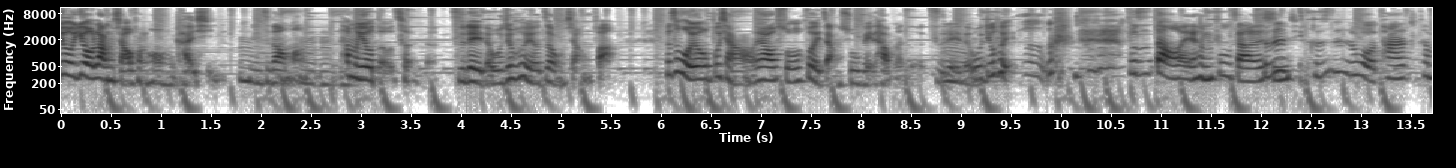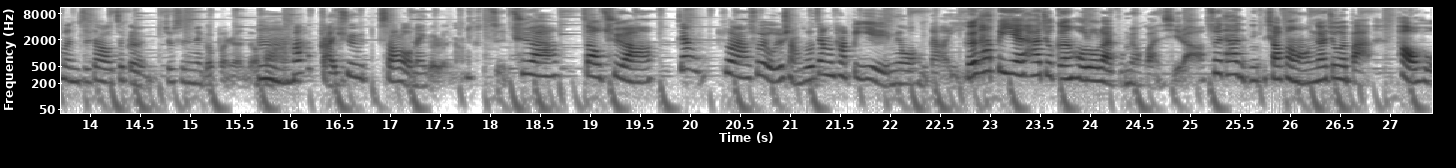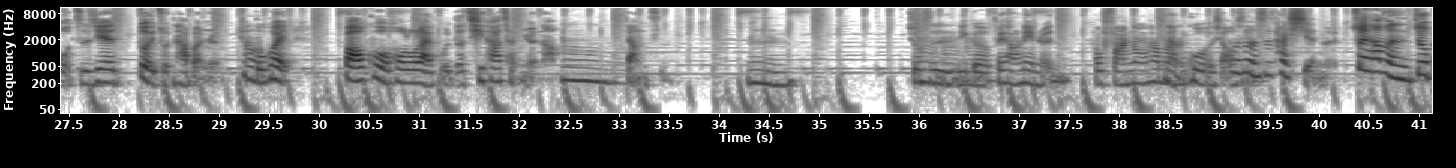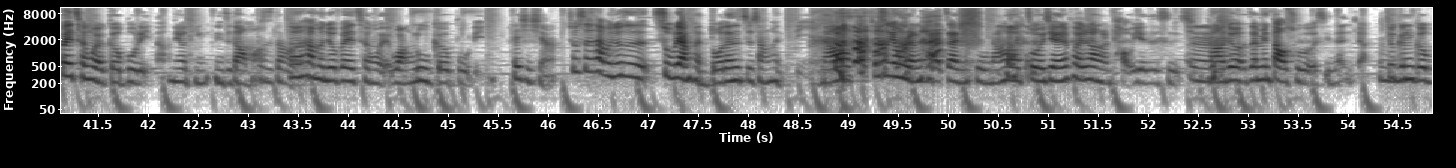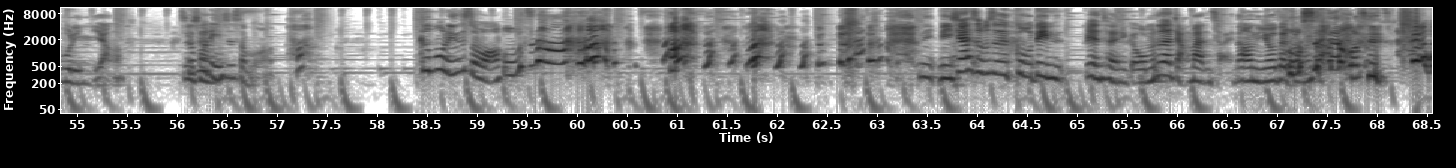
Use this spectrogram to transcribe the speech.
又又让小粉红很开心，嗯、你知道吗？嗯嗯嗯、他们又得逞了之类的，我就会有这种想法。可是我又不想要说会长输给他们的之类的，嗯、我就会、呃、不知道哎、欸，很复杂的心情。可是，可是如果他他们知道这个人就是那个本人的话，嗯、他改去骚扰那个人啊？去啊，照去啊，这样对啊。所以我就想说，这样他毕业也没有很大意义。可是他毕业他就跟 Hololive 没有关系啦，所以他小粉红应该就会把炮火直接对准他本人，就不会包括 Hololive 的其他成员啊。嗯，这样子，嗯。就是一个非常令人好烦哦，他们难过的消息，真的是太闲了，所以他们就被称为哥布林啊。你有听？你知道吗？不知道。因为他们就被称为网络哥布林。黑喜祥就是他们就是数量很多，但是智商很低，然后就是用人海战术，然后做一些会让人讨厌的事情，然后就在那边到处恶心人家，就跟哥布林一样。哥布林是什么？哈？哥布林是什么？我不知道啊。你你现在是不是固定变成一个？我们是在讲漫才，然后你又在装傻。我是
